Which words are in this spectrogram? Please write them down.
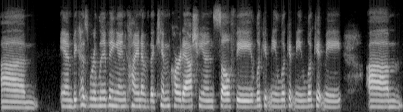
Um, and because we're living in kind of the Kim Kardashian selfie, look at me, look at me, look at me, um,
